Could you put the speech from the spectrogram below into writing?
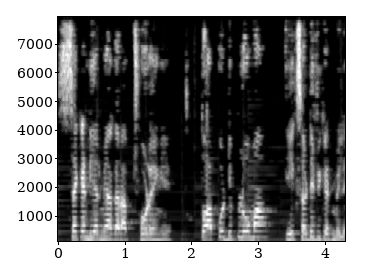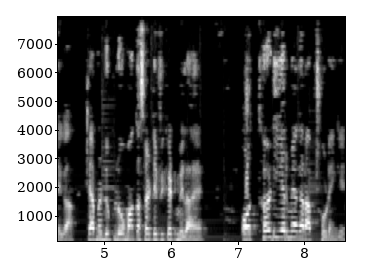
सेकेंड ईयर में अगर आप छोड़ेंगे तो आपको डिप्लोमा एक सर्टिफिकेट मिलेगा कि आपने डिप्लोमा का सर्टिफिकेट मिला है। और थर्ड ईयर में अगर आप छोड़ेंगे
